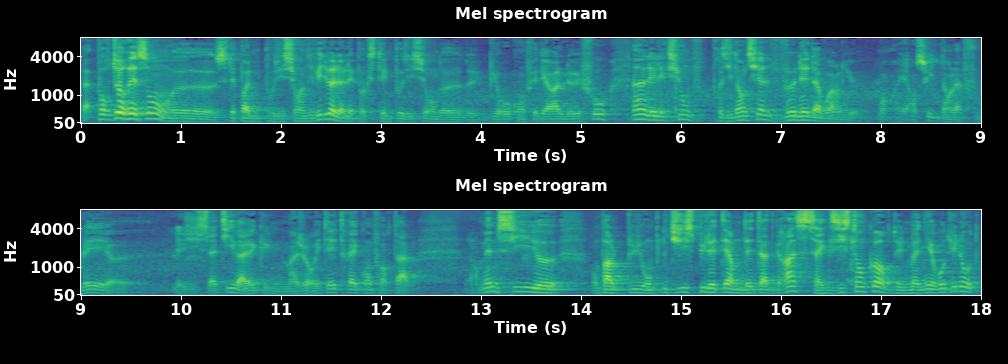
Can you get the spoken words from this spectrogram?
Bah, pour deux raisons. Euh, ce n'était pas une position individuelle à l'époque, c'était une position du bureau confédéral de FO. Un, l'élection présidentielle venait d'avoir lieu. Bon, et ensuite, dans la foulée, euh, législatives avec une majorité très confortable. Même si euh, on parle plus, on n'utilise plus les termes d'état de grâce, ça existe encore d'une manière ou d'une autre.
